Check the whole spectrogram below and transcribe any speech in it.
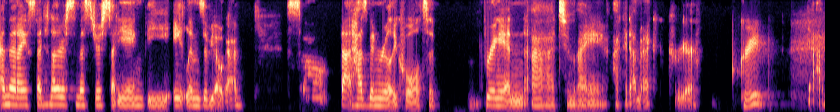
And then I spent another semester studying the eight limbs of yoga. So that has been really cool to bring in uh, to my academic career. Great. Yeah.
